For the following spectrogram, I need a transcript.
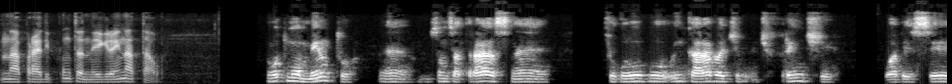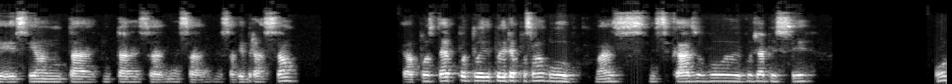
na praia de Ponta Negra, em Natal. Outro momento, né, uns anos atrás, né, que o Globo encarava de, de frente o ABC, esse ano não está não tá nessa, nessa, nessa vibração, eu aposto, até poderia, poderia apostar no Globo, mas nesse caso eu vou, eu vou de ABC. O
